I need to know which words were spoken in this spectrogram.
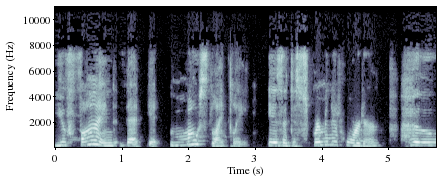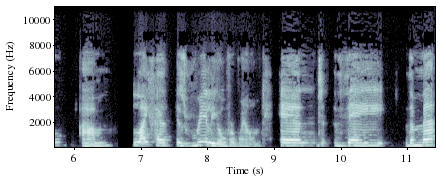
you find that it most likely is a discriminate hoarder who um, life has, is really overwhelmed and they the ma-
